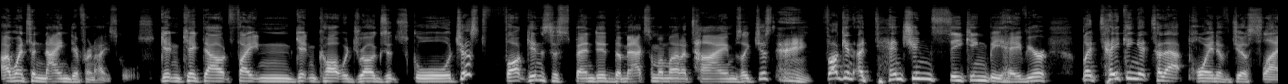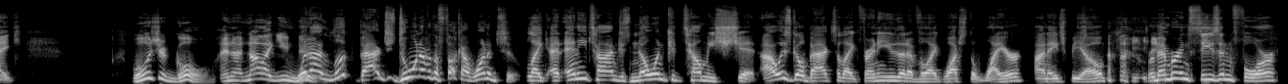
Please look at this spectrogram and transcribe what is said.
I went to nine different high schools, getting kicked out, fighting, getting caught with drugs at school, just fucking suspended the maximum amount of times, like just Dang. fucking attention seeking behavior, but taking it to that point of just like, what was your goal? And uh, not like you knew. When I look back, just do whatever the fuck I wanted to. Like at any time, just no one could tell me shit. I always go back to like for any of you that have like watched The Wire on HBO. yeah. Remember in season four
